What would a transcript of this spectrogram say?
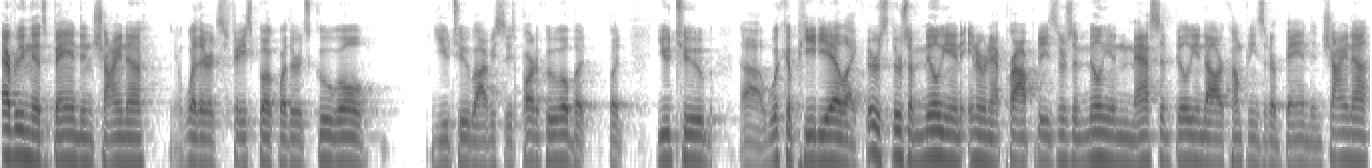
everything that's banned in China, you know, whether it's Facebook, whether it's Google, YouTube obviously is part of Google, but but YouTube, uh, Wikipedia, like there's there's a million internet properties, there's a million massive billion dollar companies that are banned in China,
